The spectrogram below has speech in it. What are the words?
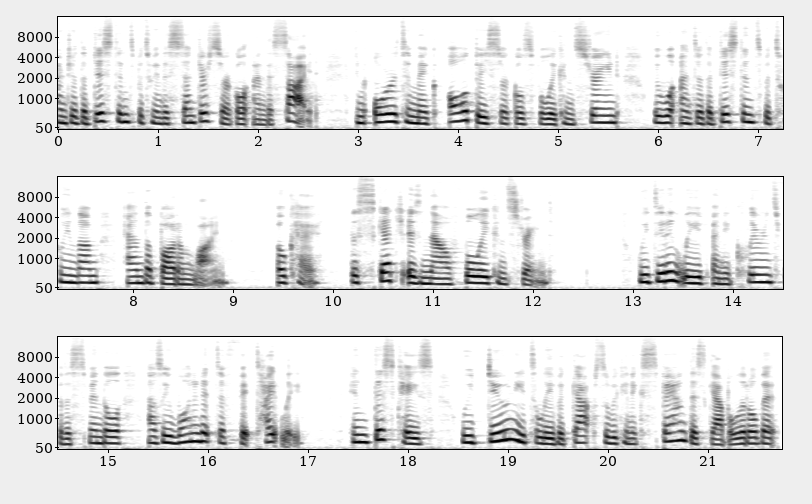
enter the distance between the center circle and the side. In order to make all three circles fully constrained, we will enter the distance between them and the bottom line. Okay, the sketch is now fully constrained. We didn't leave any clearance for the spindle as we wanted it to fit tightly. In this case, we do need to leave a gap so we can expand this gap a little bit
